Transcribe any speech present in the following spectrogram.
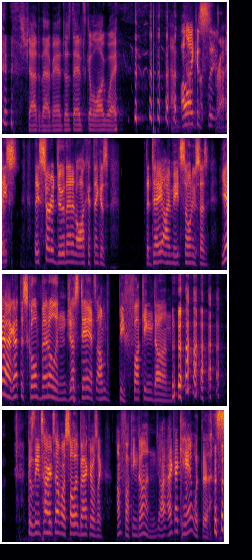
Shout out to that man. Just Dance come a long way. All I I'm could not say, they they started doing that, and all I could think is, the day I meet someone who says, "Yeah, I got this gold medal in Just Dance," I'm be fucking done. Because the entire time I saw that back, I was like, "I'm fucking done. I, I can't with this."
